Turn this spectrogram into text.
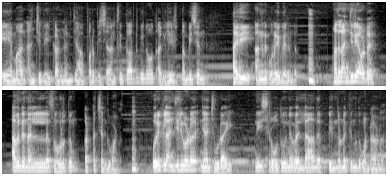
ഏമാൻ അഞ്ജലി കണ്ണൻ ജാഫർ വിശാൽ സിദ്ധാർത്ഥ് വിനോദ് അഖിലേഷ് നമ്പീശൻ ഹരി അങ്ങനെ കുറെ പേരുണ്ട്. അതിൽ അഞ്ജലി ആവട്ടെ അവന്റെ നല്ല സുഹൃത്തും കട്ടച്ചങ്കുമാണ്. ഒരിക്കൽ അഞ്ജലിയോട് ഞാൻ ചൂടായി. നീ ശ്രോതുവിനെ വല്ലാതെ പിന്തുണയ്ക്കുന്നത് കൊണ്ടാണ്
